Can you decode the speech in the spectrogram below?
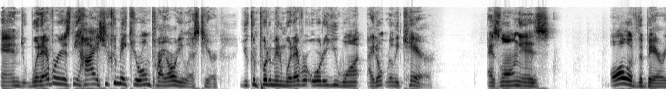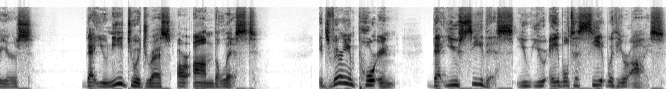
And whatever is the highest, you can make your own priority list here. You can put them in whatever order you want. I don't really care as long as all of the barriers that you need to address are on the list. It's very important that you see this. You you're able to see it with your eyes.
